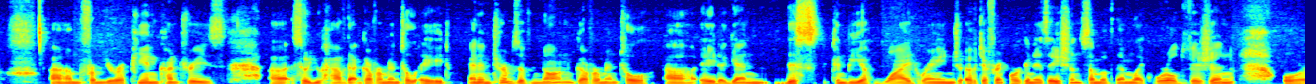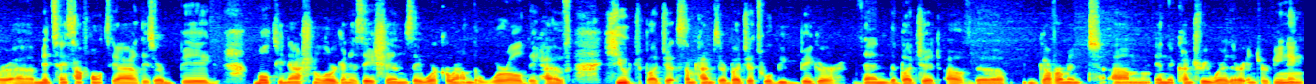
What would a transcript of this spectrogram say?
um, from European countries. Uh, so you have that governmental aid. And in terms of non governmental uh, aid, again, this can be a wide range of different organizations, some of them like World Vision or uh, Médecins Sans Frontières. These are big multinational organizations. They work around the world. They have huge budgets. Sometimes their budgets will be bigger than the budget of the government um, in the country where they're intervening.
